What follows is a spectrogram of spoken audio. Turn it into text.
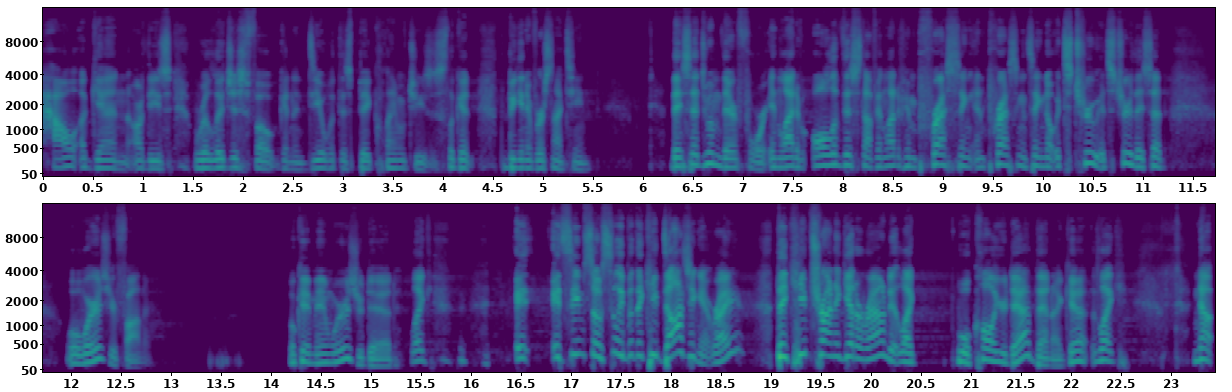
How, again, are these religious folk going to deal with this big claim of Jesus? Look at the beginning of verse 19. They said to him, therefore, in light of all of this stuff, in light of him pressing and pressing and saying, No, it's true, it's true, they said, Well, where is your father? Okay, man, where's your dad? Like, it, it seems so silly, but they keep dodging it, right? They keep trying to get around it. Like, well, call your dad then, I guess. Like, now,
